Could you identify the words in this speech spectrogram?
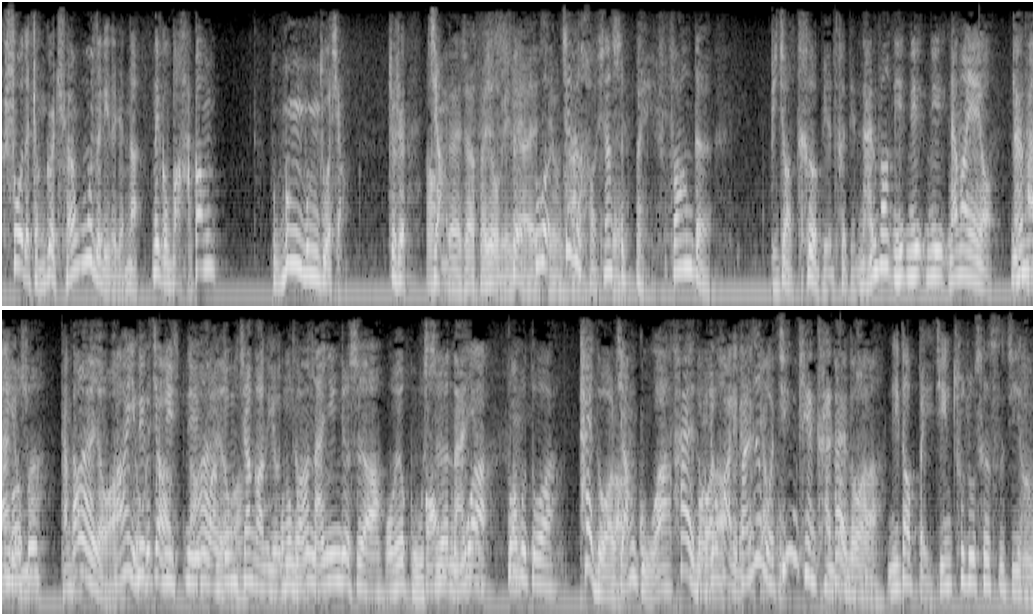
说的整个全屋子里的人呢，那个瓦缸都嗡嗡作响，就是讲对这很有名的。对，不过这个好像是北方的比较特别特点，南方你你你南方也有，南方有吗？当然有啊，好像有个叫你你广东香港有，我们广东南音就是啊，我们有古诗南音多不多啊？太多了，讲古啊，太多了。广州话里面，反正我今天看到太多了。你到北京出租车司机哈，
